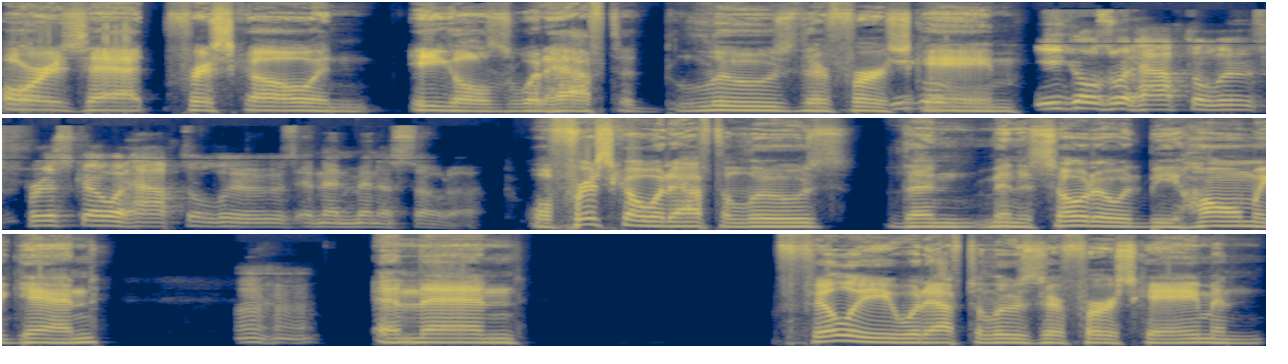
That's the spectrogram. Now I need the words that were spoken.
or is that Frisco and Eagles would have to lose their first Eagles- game? Eagles would have to lose. Frisco would have to lose, and then Minnesota. Well, Frisco would have to lose. Then Minnesota would be home again, hmm and then Philly would have to lose their first game, and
